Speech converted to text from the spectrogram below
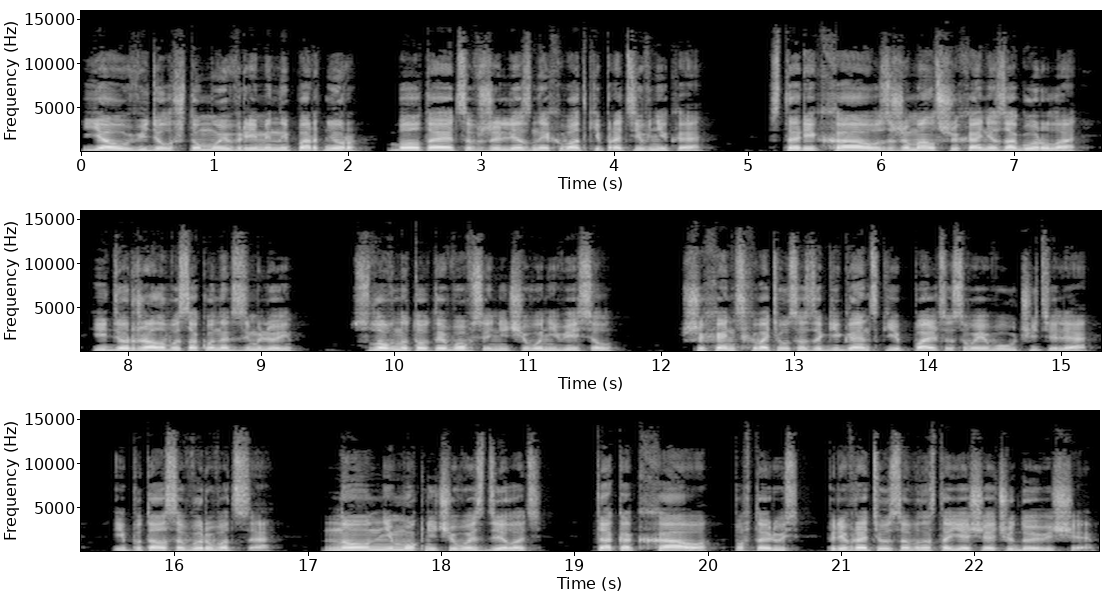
я увидел, что мой временный партнер болтается в железной хватке противника. Старик Хао сжимал Шиханя за горло и держал высоко над землей, словно тот и вовсе ничего не весил. Шихань схватился за гигантские пальцы своего учителя и пытался вырваться, но он не мог ничего сделать, так как Хао, повторюсь, превратился в настоящее чудовище.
